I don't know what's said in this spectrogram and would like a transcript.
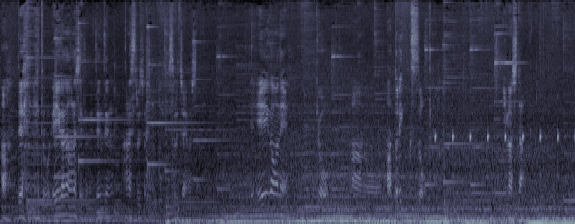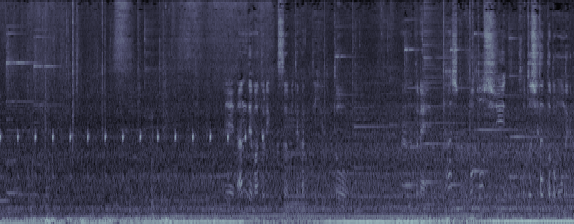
あで、えっと、映画の話ですね。全然話それちゃそれちゃいましたで映画はね今日あの「マトリックス」を見ました。でなんで「マトリックス」を見たかっていうとうんとね確か今年今年だったと思うんだけど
